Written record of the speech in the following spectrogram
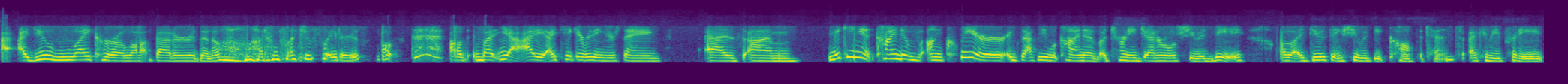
I, do like her a lot better than a lot of legislators. I'll, I'll, but yeah, I, I, take everything you're saying as um, making it kind of unclear exactly what kind of attorney general she would be. Although I do think she would be competent. I can be pretty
